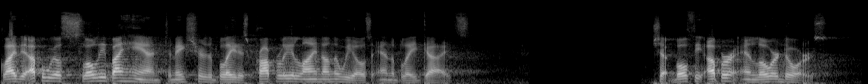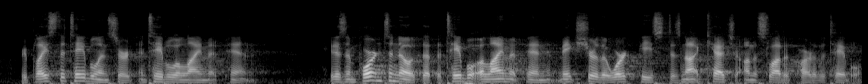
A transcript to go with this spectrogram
Glide the upper wheels slowly by hand to make sure the blade is properly aligned on the wheels and the blade guides. Shut both the upper and lower doors. Replace the table insert and table alignment pin. It is important to note that the table alignment pin makes sure the workpiece does not catch on the slotted part of the table.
